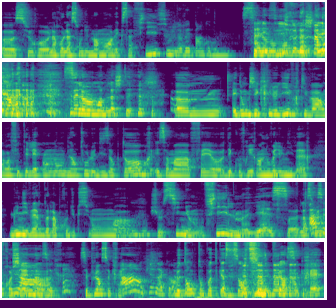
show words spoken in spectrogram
Euh, sur euh, la relation d'une maman avec sa fille. Si vous ne l'avez pas encore lu, c'est le moment de l'acheter. c'est le moment de l'acheter. Euh, et donc j'écris le livre qui va, on va fêter les un an bientôt le 10 octobre et ça m'a fait découvrir un nouvel univers l'univers de la production. Euh, mhm. Je signe mon film, yes, la ah, semaine prochaine. Euh, c'est plus un secret. Ah, ok, d'accord. Le temps que ton podcast sorte, ce n'est plus un secret.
